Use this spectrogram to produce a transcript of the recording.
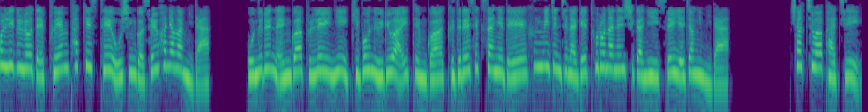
폴리글롯 FM 팟캐스트에 오신 것을 환영합니다. 오늘은 앤과 블레인이 기본 의류 아이템과 그들의 색상에 대해 흥미진진하게 토론하는 시간이 있을 예정입니다. 셔츠와 바지,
